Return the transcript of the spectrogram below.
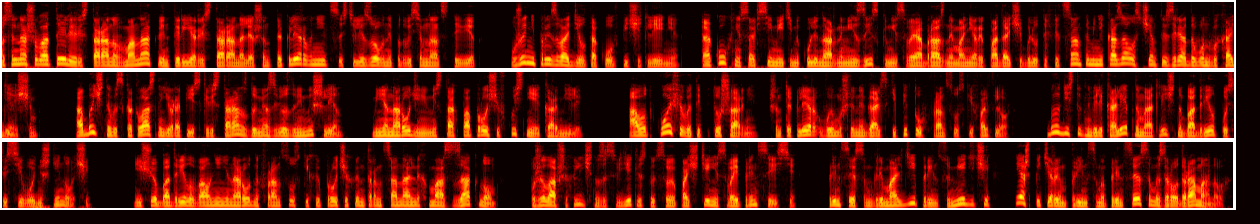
После нашего отеля и ресторана в Монако интерьер ресторана «Ля Шантеклер» в Ницце, стилизованный под XVIII век, уже не производил такого впечатления, а кухня со всеми этими кулинарными изысками и своеобразной манерой подачи блюд официантами не казалась чем-то из ряда вон выходящим – Обычный высококлассный европейский ресторан с двумя звездами Мишлен. Меня на родине в местах попроще вкуснее кормили. А вот кофе в этой петушарне, Шантеклер – вымышленный гальский петух, французский фольклор, был действительно великолепным и отлично бодрил после сегодняшней ночи. Еще бодрило волнение народных французских и прочих интернациональных масс за окном, пожелавших лично засвидетельствовать свое почтение своей принцессе, принцессам Гримальди, принцу Медичи и аж пятерым принцам и принцессам из рода Романовых.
